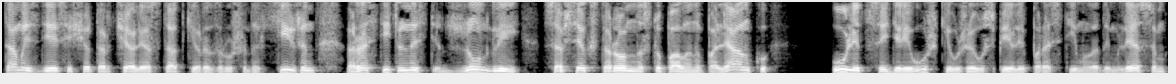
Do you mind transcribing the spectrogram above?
Там и здесь еще торчали остатки разрушенных хижин, растительность джунглей со всех сторон наступала на полянку, улицы и деревушки уже успели порасти молодым лесом,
